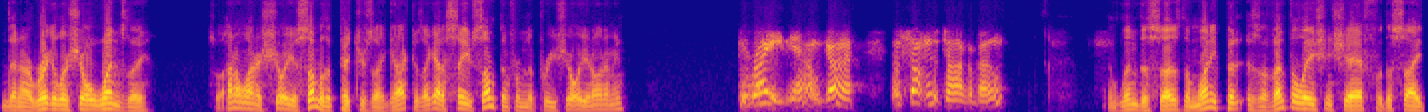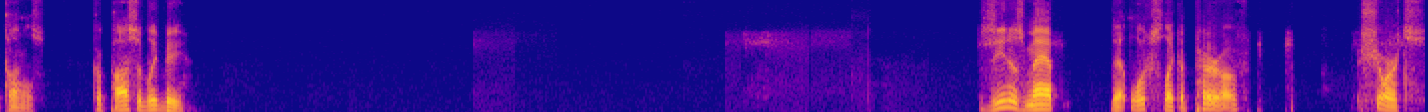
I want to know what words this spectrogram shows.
then our regular show Wednesday. So I don't want to show you some of the pictures I got because I got to save something from the pre-show. You know what I mean? Right. Yeah, we gotta have something to talk about. And Linda says the money pit is a ventilation shaft for the side tunnels. Could possibly be. Zena's map that looks like a pair of shorts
